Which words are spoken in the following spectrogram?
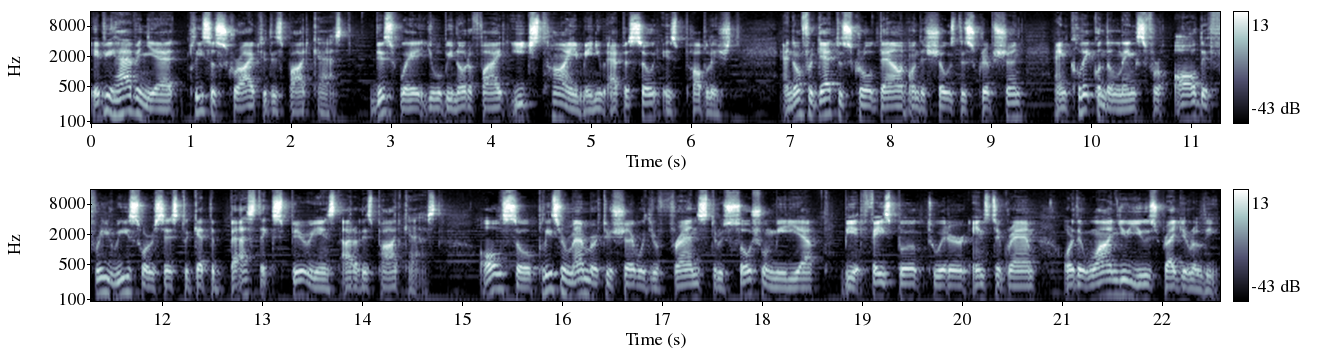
If you haven't yet, please subscribe to this podcast. This way, you will be notified each time a new episode is published. And don't forget to scroll down on the show's description and click on the links for all the free resources to get the best experience out of this podcast. Also, please remember to share with your friends through social media, be it Facebook, Twitter, Instagram, or the one you use regularly.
